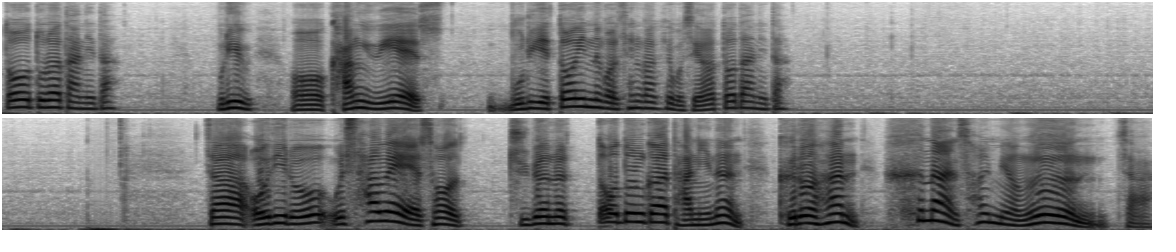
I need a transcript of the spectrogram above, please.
떠돌아다니다. 우리 어, 강 위에 물 위에 떠 있는 걸 생각해 보세요. 떠다니다. 자, 어디로? 우리 사회에서 주변을 떠돌가 다니는 그러한 흔한 설명은, 자,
